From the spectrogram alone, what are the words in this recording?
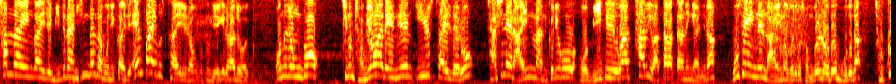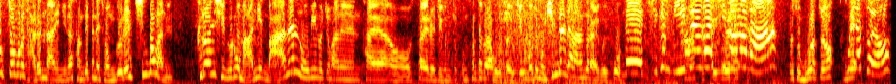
탑라인과 이제 미드라인이 힘들다 보니까 이제 M5 스타일이라고 보통 얘기를 하죠. 어느 정도 지금 정형화되어 있는 EU 스타일대로 자신의 라인만 그리고 뭐 미드와 탑이 왔다 갔다 하는 게 아니라 곳에 있는 라이너 그리고 정글러도 모두 다 적극적으로 다른 라인이나 상대편의 정글을 침범하는 그런 식으로 많이 많은 로밍을 좀 하는 타, 어, 스타일을 지금 조금 선택을 하고 있어요. 지금 어떻게 보면 힘들다라는 걸 알고 있고 네 지금 미드가 아, 그- 시바나가 그렇죠 물었죠. 근데 혼났어요.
